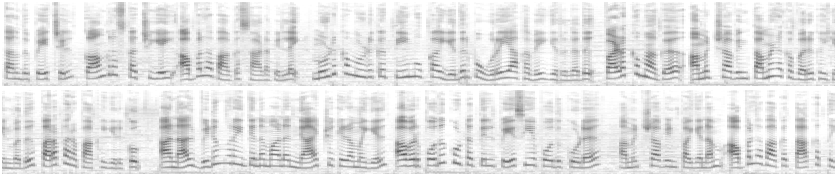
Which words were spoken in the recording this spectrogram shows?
தனது பேச்சில் காங்கிரஸ் கட்சியை அவ்வளவாக சாடவில்லை. முழுக்க முழுக்க திமுக எதிர்ப்பு உரையாகவே இருந்தது. வழக்கமாக அமித்ஷாவின் தமிழக வருகை என்பது பரபரப்பாக இருக்கும். ஆனால் விடுமுறை தினமான ஞாயிற்றுக்கிழமையில் அவர் பொதுக்கூட்டத்தில் பேசிய போது கூட அமித்ஷாவின் பயணம் அவ்வளவாக தாக்கத்தை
